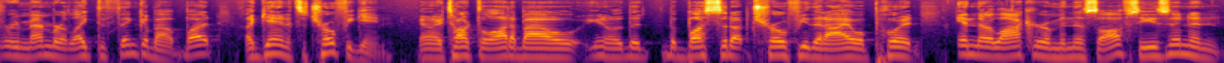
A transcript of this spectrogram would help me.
remember, like to think about. But again, it's a trophy game. And I talked a lot about you know, the, the busted up trophy that Iowa put in their locker room in this offseason. And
